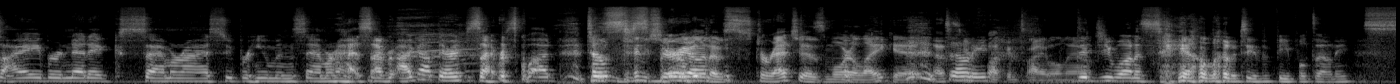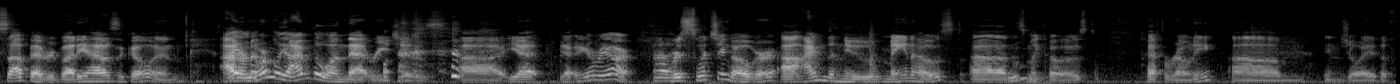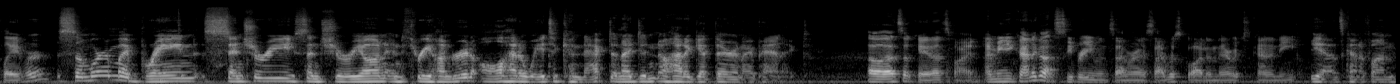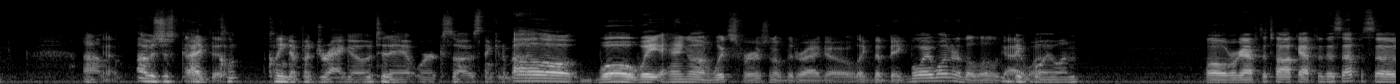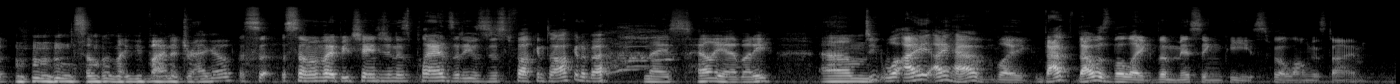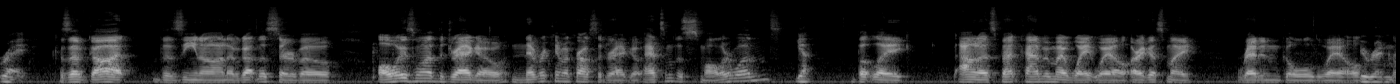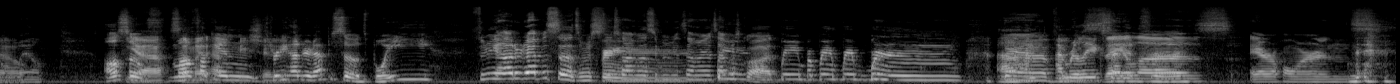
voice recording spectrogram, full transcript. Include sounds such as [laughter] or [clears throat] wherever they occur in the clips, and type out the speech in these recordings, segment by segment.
cybernetic samurai, superhuman samurai, [laughs] cyber. I got there, [laughs] Cyber Squad. Don't Centurion of stretches, more like it. [laughs] That's Tony, your fucking title now. Did you want to say hello to the people, Tony? Sup, everybody? How's it going? I I, normally I'm the one that reaches. uh, yet, yeah, here we are. Uh, We're switching over. Uh, I'm the new main host. Uh, this is my co-host, Pepperoni. Um, enjoy the flavor. somewhere in my brain, Century, Centurion, and 300 all had a way to connect, and I didn't know how to get there, and I panicked. Oh, that's okay. That's fine. I mean, you kind of got Superhuman Samurai Cyber Squad in there, which is kind of neat. Yeah, it's kind of fun. Um, Yeah. I was just I I, cl- cleaned up a Drago today at work, so I was thinking about Oh, whoa, wait, hang on. Which version of the Drago? Like the big boy one or the little guy Big one? boy one. Oh, we're gonna have to talk after this episode. [laughs] Someone might be buying a Drago. S someone might be changing his plans that he was just fucking talking about. [laughs] Nice, hell yeah, buddy. Um, Dude, well, I I have like that. That was the like the missing piece for the longest time right. because I've got the Xenon, I've got the Servo. Always wanted the Drago. Never came across the Drago. I had some of the smaller ones. Yeah. But like, I don't know. It's been kind of been my white whale, or I guess my red and gold whale. Your red and gold whale. Also, Yeah, so it might have to be motherfucking 300 episodes, boy. 300 episodes, and we're still talking about Super Samurai Cyber Squad. Uh, I'm, I'm really excited for. Vuvuzelas, air horns, [laughs]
